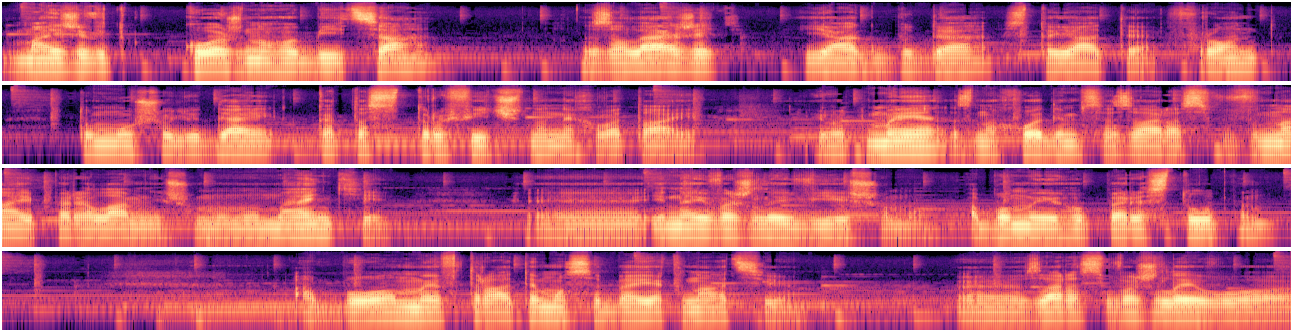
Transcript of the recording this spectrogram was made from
майже від кожного бійця залежить, як буде стояти фронт, тому що людей катастрофічно не вистачає. І от ми знаходимося зараз в найпереламнішому моменті е, і найважливішому. Або ми його переступимо, або ми втратимо себе як націю. Е, Зараз важливо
